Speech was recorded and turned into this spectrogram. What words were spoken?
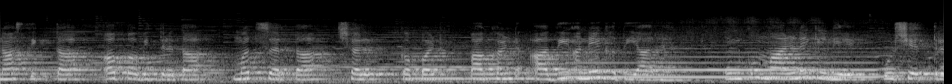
नास्तिकता, अपवित्रता, मत्सरता, छल, कपट, पाखंड आदि अनेक हथियार हैं। उनको मारने के लिए कुरुक्षेत्र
